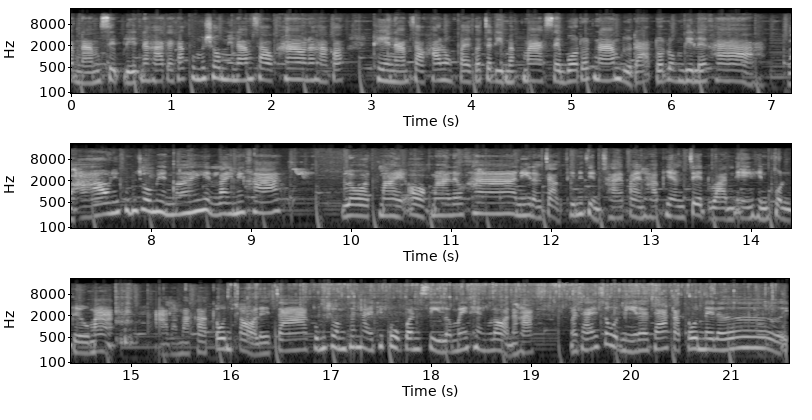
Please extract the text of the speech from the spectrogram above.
กับน้ำ10 ลิตรนะคะ แต่ถ้าคุณผู้ชมมีน้ำซาวข้าวนะคะ ก็เทน้ำซาวข้าวลงไปก็จะดีมากๆใส่บัวรดน้ำหรือราดรดลงดีเลยค่ะ ว้าวนี่คุณผู้ชมเห็นไหมเห็นอะไรไหมคะหลอดใหม่ออกมาแล้วค่ะ นี่หลังจากที่แม่จิ๋มใช้ไปนะคะ เพียง 7 วันเองเห็นผลเร็วมากอะเรามากระตุ้นต่อเลยจ้า คุณผู้ชมท่านไหนที่ปลูกบอนสีแล้วไม่แทงหลอดนะคะ มาใช้สูตรนี้แล้วจ้ากระตุ้นได้เลย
